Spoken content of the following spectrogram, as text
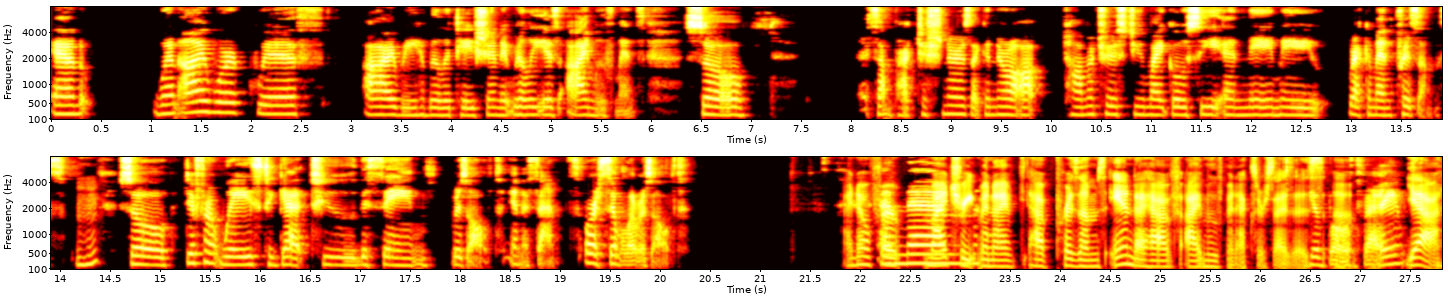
And when I work with eye rehabilitation, it really is eye movements. So, some practitioners, like a neurooptometrist, you might go see, and they may recommend prisms. Mhm. So, different ways to get to the same result in a sense, or a similar result. I know for And my treatment, I have prisms and I have eye movement exercises. You have Um, both, right? Yeah,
